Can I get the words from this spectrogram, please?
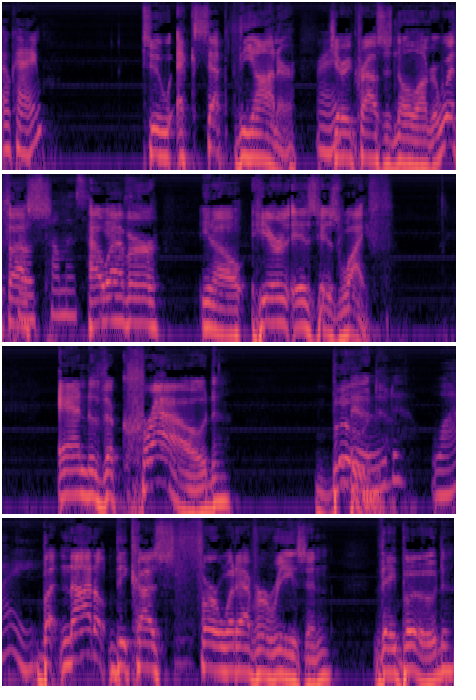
Okay. To accept the honor. Right. Jerry Krause is no longer with us. Thomas, However, you know, here is his wife. And the crowd booed, Booed. Why? but not because for whatever reason they booed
